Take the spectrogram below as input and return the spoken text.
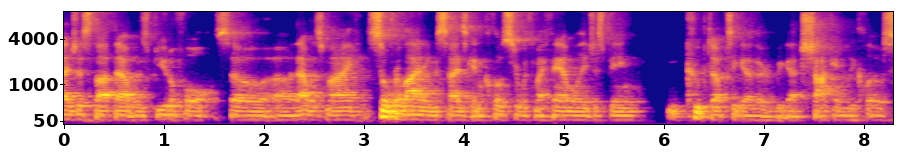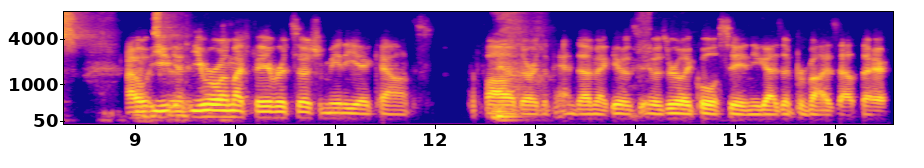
I just thought that was beautiful. So uh, that was my silver lining besides getting closer with my family, just being cooped up together. We got shockingly close. I, you, you were one of my favorite social media accounts to follow during the pandemic. It was it was really cool seeing you guys improvise out there.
